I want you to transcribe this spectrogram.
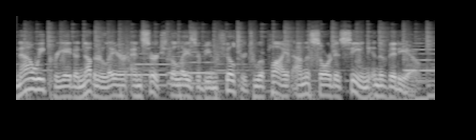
Now we create another layer and search the laser beam filter to apply it on the sword as seen in the video.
